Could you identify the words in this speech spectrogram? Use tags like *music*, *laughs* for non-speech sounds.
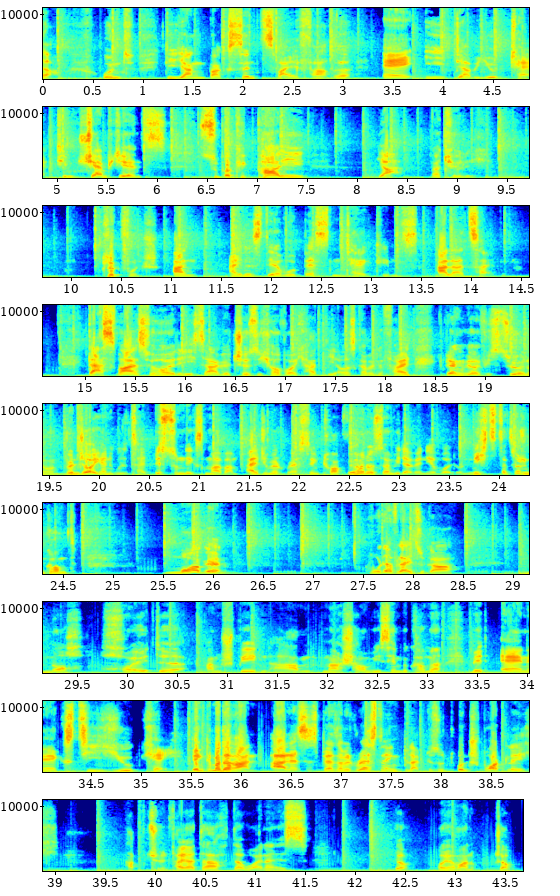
Ja, und die Young Bucks sind zweifache AEW Tag Team Champions. Superkick Party, ja, natürlich. Glückwunsch an eines der wohl besten Tag Teams aller Zeiten. Das war es für heute. Ich sage Tschüss. Ich hoffe, euch hat die Ausgabe gefallen. Ich bedanke mich euch fürs Zuhören und wünsche euch eine gute Zeit. Bis zum nächsten Mal beim Ultimate Wrestling Talk. Wir hören uns dann wieder, wenn ihr wollt und nichts dazwischen kommt. Morgen oder vielleicht sogar noch heute am späten Abend mal schauen, wie ich es hinbekomme mit NXT UK. Denkt immer daran, alles ist besser mit Wrestling. Bleibt gesund und sportlich. Habt einen schönen Feiertag, da wo einer ist. Ja, euer Manu. Ciao.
